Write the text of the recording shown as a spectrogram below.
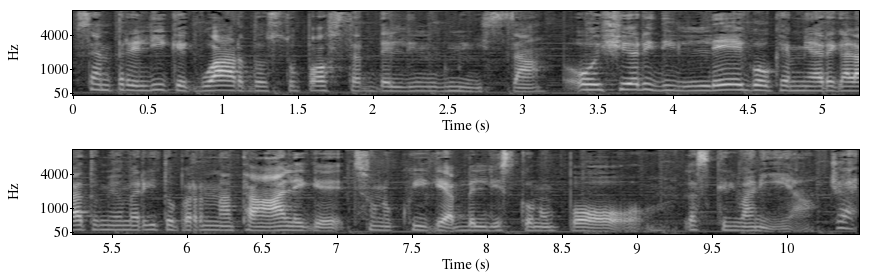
Sempre lì che guardo sto poster del linguista o i fiori di Lego che mi ha regalato mio marito per Natale che sono qui che abbelliscono un po' la scrivania. Cioè,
